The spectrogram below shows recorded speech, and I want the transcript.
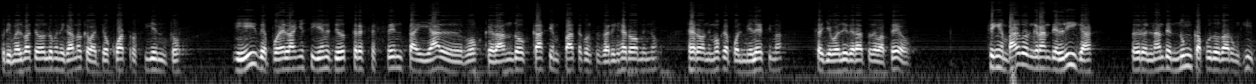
primer bateador dominicano que bateó 400 y después el año siguiente tiró 360 y algo, quedando casi empate con Cesarín Jerónimo, Jerónimo que por milésima se llevó el liderato de bateo. Sin embargo, en grandes ligas, Pedro Hernández nunca pudo dar un hit.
